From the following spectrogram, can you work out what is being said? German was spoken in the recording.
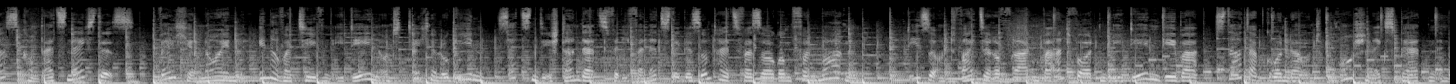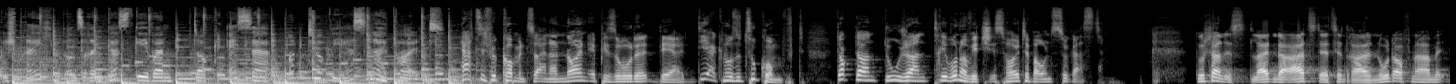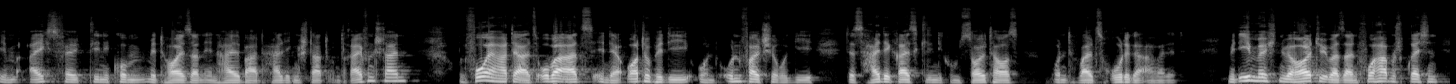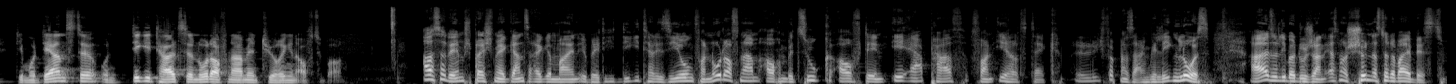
Was kommt als nächstes? Welche neuen, innovativen Ideen und Technologien setzen die Standards für die vernetzte Gesundheitsversorgung von morgen? Diese und weitere Fragen beantworten Ideengeber, Startup-Gründer und Branchenexperten im Gespräch mit unseren Gastgebern Doc Esser und Tobias Leipold. Herzlich willkommen zu einer neuen Episode der Diagnose Zukunft. Dr. Dujan Trivunovic ist heute bei uns zu Gast. Duschan ist leitender Arzt der zentralen Notaufnahme im Eichsfeld-Klinikum mit Häusern in Heilbad, Heiligenstadt und Reifenstein. Und vorher hat er als Oberarzt in der Orthopädie und Unfallchirurgie des Heidekreisklinikums Solthaus und Walsrode gearbeitet. Mit ihm möchten wir heute über sein Vorhaben sprechen, die modernste und digitalste Notaufnahme in Thüringen aufzubauen. Außerdem sprechen wir ganz allgemein über die Digitalisierung von Notaufnahmen, auch in Bezug auf den ER-Path von eHealthTech. Ich würde mal sagen, wir legen los. Also, lieber Dujan, erstmal schön, dass du dabei bist.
